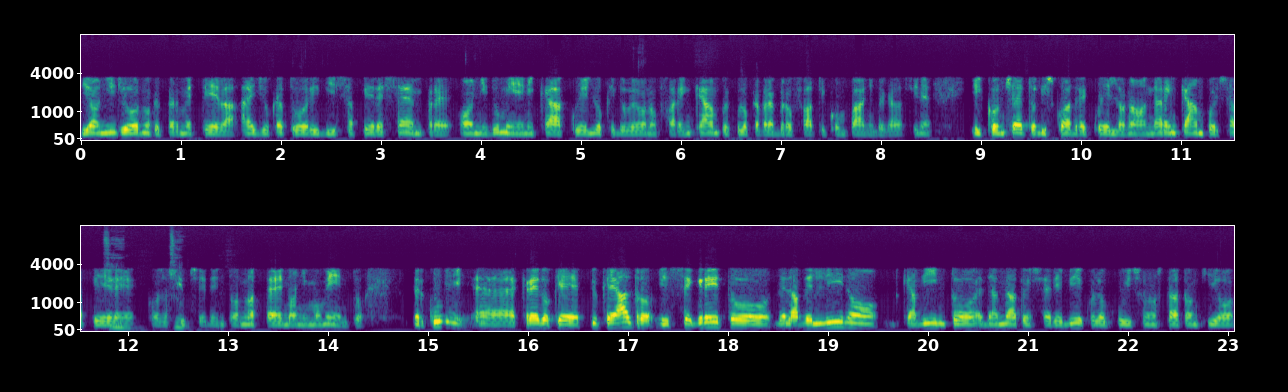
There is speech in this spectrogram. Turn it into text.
di ogni giorno che permetteva ai giocatori di sapere sempre ogni domenica quello che dovevano fare in campo e quello che avrebbero fatto i compagni, perché alla fine il concetto di squadra è quello, no? andare in campo e sapere sì, cosa sì. succede intorno a te in ogni momento. Per cui eh, credo che più che altro il segreto dell'Avellino che ha vinto ed è andato in Serie B, quello in cui sono stato anch'io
